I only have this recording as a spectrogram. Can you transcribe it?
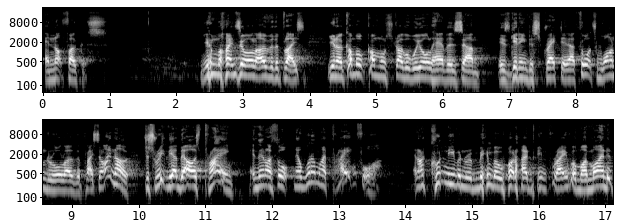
and not focus? Your mind's all over the place. You know, common, common struggle we all have is, um, is getting distracted. Our thoughts wander all over the place. And I know, just re- the other day I was praying, and then I thought, now what am I praying for? And I couldn't even remember what I'd been praying for. My mind had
